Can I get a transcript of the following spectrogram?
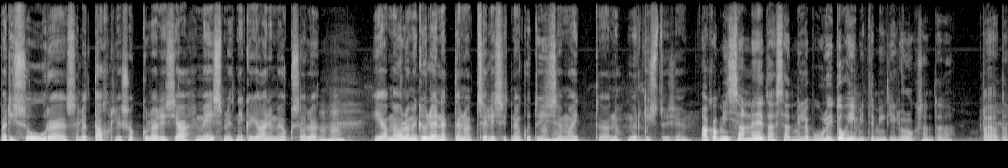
päris suure selle tahvli šokolaadi, siis jah, me ikka jaanime joksele mm. -hmm. ja me oleme küll ennetanud selliseid nagu tõsisemaid mm -hmm. noh, mürgistusi. aga mis on need asjad, mille puhul ei tohi mitte mingil juhul oksendada, ajada?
